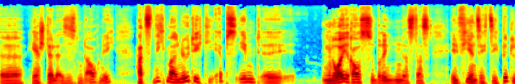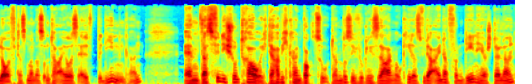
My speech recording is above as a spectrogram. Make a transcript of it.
äh, Hersteller ist es nun auch nicht, hat es nicht mal nötig, die Apps eben äh, neu rauszubringen, dass das in 64-Bit läuft, dass man das unter iOS 11 bedienen kann. Ähm, das finde ich schon traurig. Da habe ich keinen Bock zu. Dann muss ich wirklich sagen, okay, das ist wieder einer von den Herstellern,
